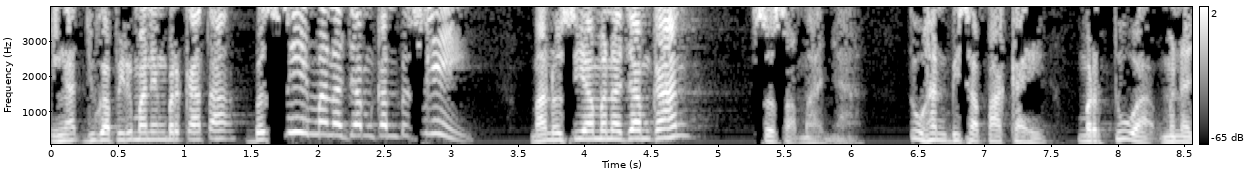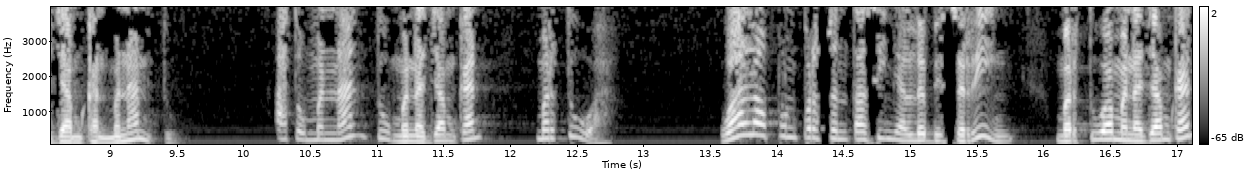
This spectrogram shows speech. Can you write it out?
Ingat juga firman yang berkata, besi menajamkan besi, manusia menajamkan sesamanya. Tuhan bisa pakai mertua menajamkan menantu. Atau menantu menajamkan mertua. Walaupun presentasinya lebih sering mertua menajamkan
